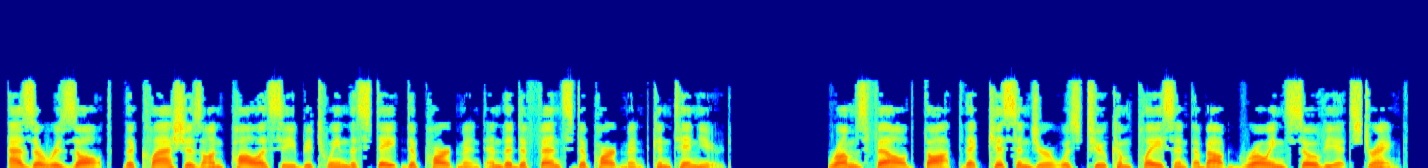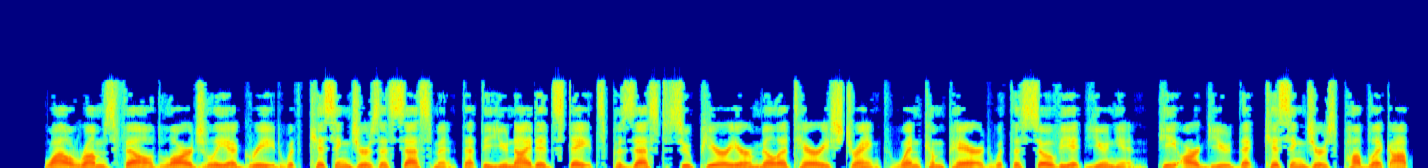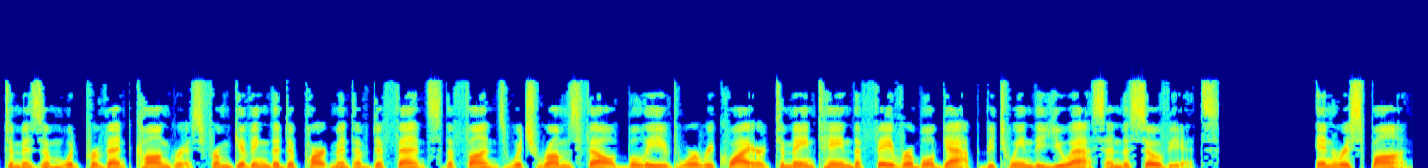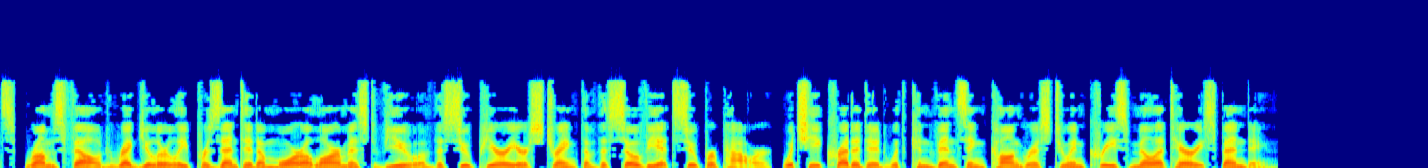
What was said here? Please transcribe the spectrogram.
As a result, the clashes on policy between the State Department and the Defense Department continued. Rumsfeld thought that Kissinger was too complacent about growing Soviet strength. While Rumsfeld largely agreed with Kissinger's assessment that the United States possessed superior military strength when compared with the Soviet Union, he argued that Kissinger's public optimism would prevent Congress from giving the Department of Defense the funds which Rumsfeld believed were required to maintain the favorable gap between the US and the Soviets. In response, Rumsfeld regularly presented a more alarmist view of the superior strength of the Soviet superpower, which he credited with convincing Congress to increase military spending.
